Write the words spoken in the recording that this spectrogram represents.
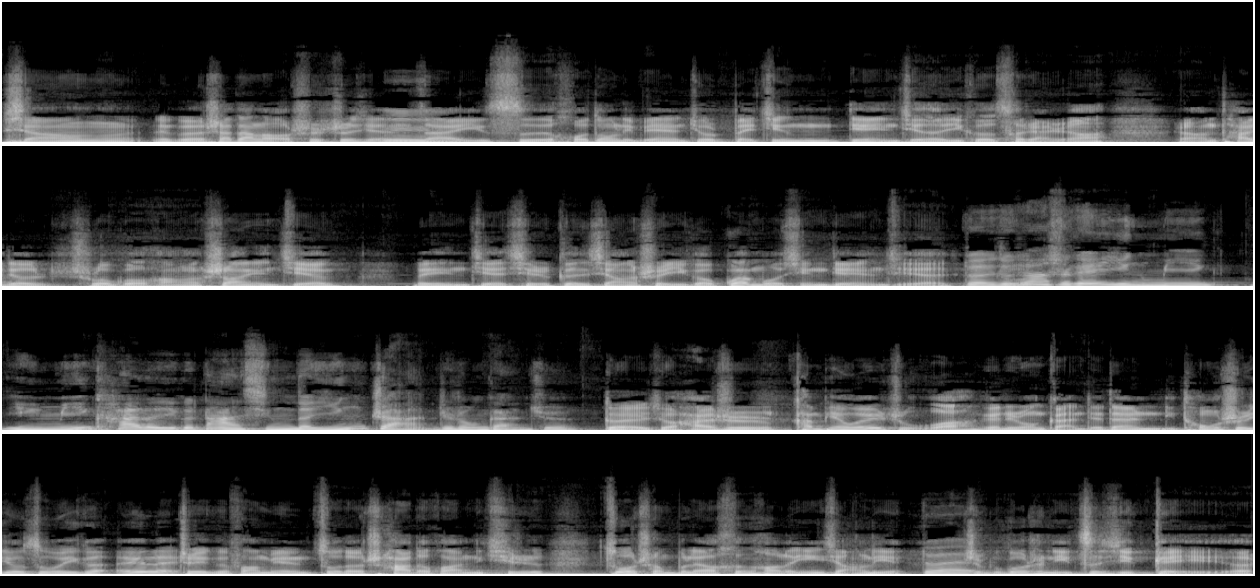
像那个沙丹老师之前在一次活动里边，就是北京电影节的一个策展人啊，然后他就说过，好像上一节。北影节其实更像是一个观摩型电影节，对，就像是给影迷影迷开的一个大型的影展这种感觉。对，就还是看片为主啊，跟这种感觉。但是你同时又作为一个 A 类这个方面做得差的话，你其实做成不了很好的影响力。对只不过是你自己给呃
